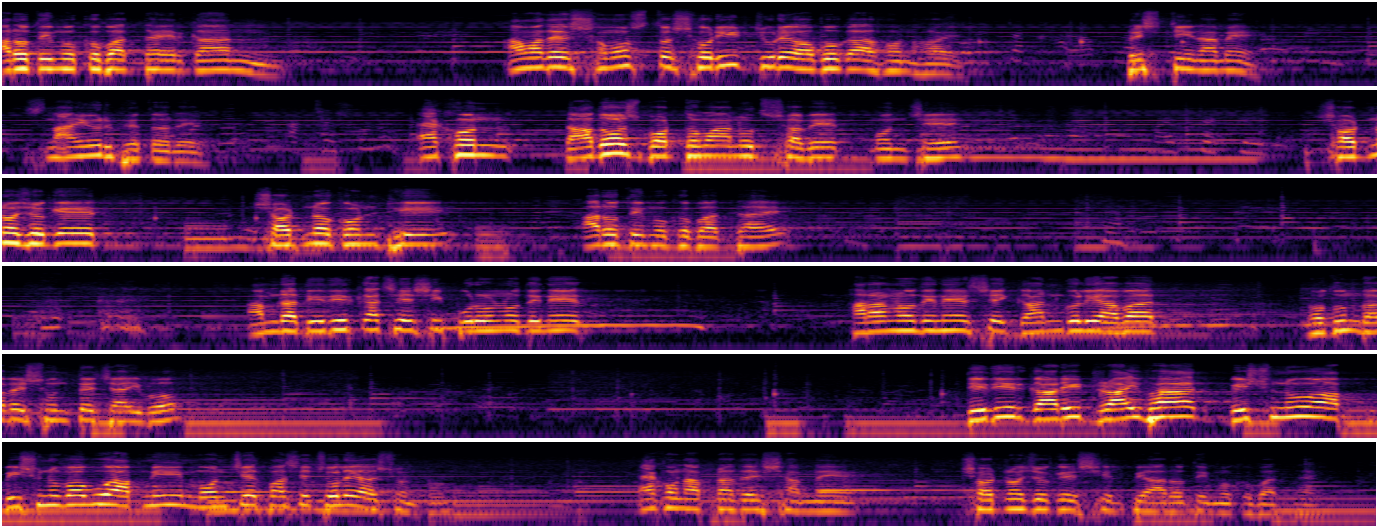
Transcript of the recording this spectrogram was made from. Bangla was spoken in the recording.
আরতি মুখোপাধ্যায়ের গান, আমাদের সমস্ত শরীর জুড়ে অবগাহন হয় বৃষ্টি নামে, স্নায়ুর ভেতরে। এখন দ্বাদশ বর্ধমান উৎসবের মঞ্চে স্বর্ণযুগের স্বর্ণকণ্ঠী আরতি মুখোপাধ্যায়। আমরা দিদির কাছে সেই পুরনো দিনের, হারানো দিনের সেই গানগুলি আবার নতুনভাবে শুনতে চাইব। দিদির গাড়ির ড্রাইভার বিষ্ণু বিষ্ণুবাবু, আপনি মঞ্চের পাশে চলে আসুন। এখন আপনাদের সামনে স্বর্ণযুগের শিল্পী আরতি মুখোপাধ্যায়।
